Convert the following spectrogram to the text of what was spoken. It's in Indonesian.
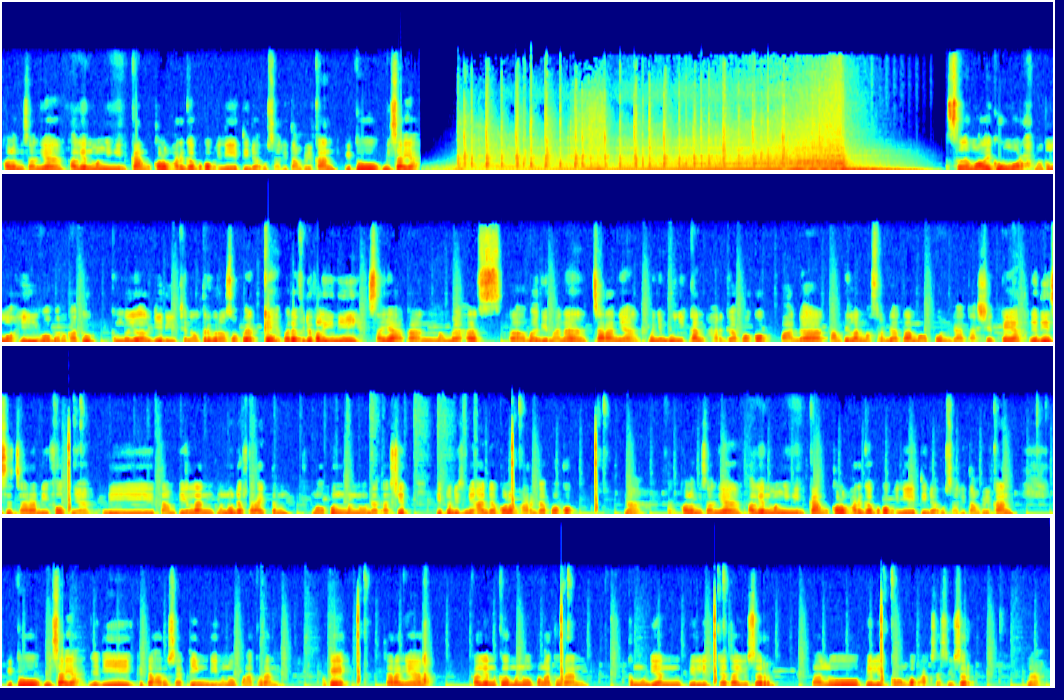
kalau misalnya kalian menginginkan kolom harga pokok ini tidak usah ditampilkan, itu bisa ya. Assalamualaikum warahmatullahi wabarakatuh Kembali lagi di channel Trigona Software Oke, pada video kali ini saya akan membahas uh, bagaimana caranya menyembunyikan harga pokok pada tampilan master data maupun datasheet Oke ya, jadi secara defaultnya di tampilan menu daftar item maupun menu datasheet itu di sini ada kolom harga pokok Nah, kalau misalnya kalian menginginkan kolom harga pokok ini tidak usah ditampilkan, itu bisa ya. Jadi kita harus setting di menu pengaturan. Oke, caranya kalian ke menu pengaturan, kemudian pilih data user, lalu pilih kelompok akses user. Nah,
